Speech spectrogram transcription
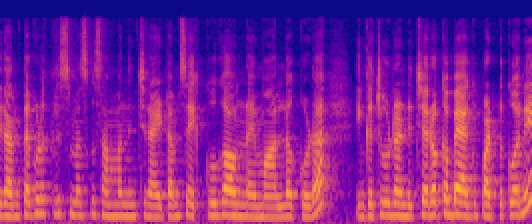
ఇదంతా కూడా క్రిస్మస్కి సంబంధించిన ఐటమ్స్ ఎక్కువగా ఉన్నాయి మాల్లో కూడా. ఇంకా చూడండి చెరొక బ్యాగ్ పట్టుకొని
